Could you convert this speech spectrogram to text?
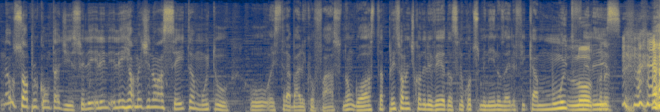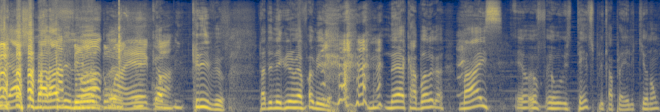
Não só por conta disso. Ele, ele, ele realmente não aceita muito o, esse trabalho que eu faço. Não gosta. Principalmente quando ele veio dançando com outros meninos. Aí ele fica muito Louco, né? feliz. Ele acha maravilhoso. Uma égua. incrível. Tá denegrindo a minha família. N- né, acabando. Mas eu, eu, eu tento explicar pra ele que eu não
